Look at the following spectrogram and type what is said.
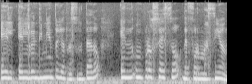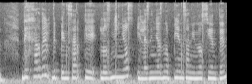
el, el rendimiento y el resultado en un proceso de formación. Dejar de, pensar que los niños y las niñas no piensan y no sienten,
